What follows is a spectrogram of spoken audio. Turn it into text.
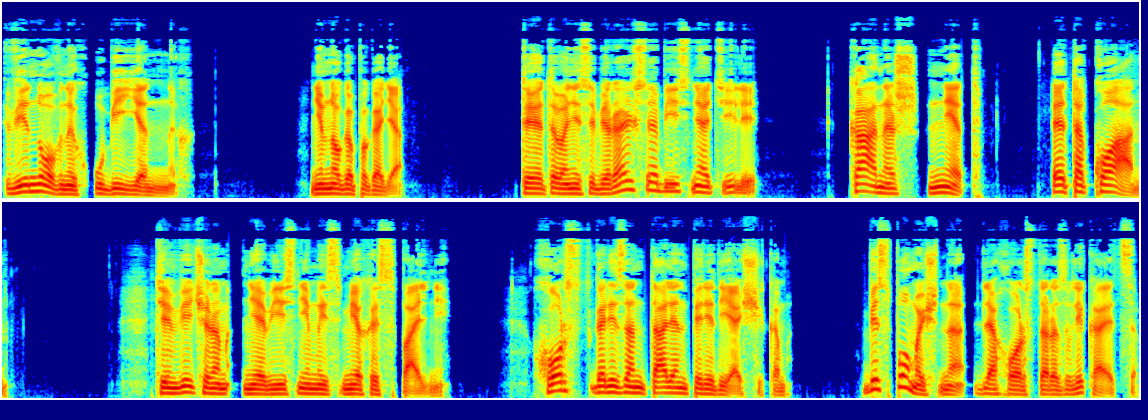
виновных убиенных. Немного погодя. Ты этого не собираешься объяснять или... Канеш нет. Это Куан. Тем вечером необъяснимый смех из спальни. Хорст горизонтален перед ящиком. Беспомощно для Хорста развлекается.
